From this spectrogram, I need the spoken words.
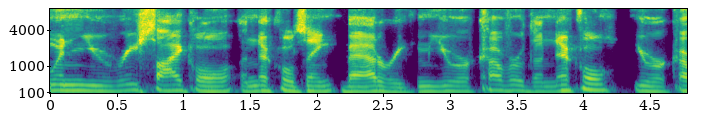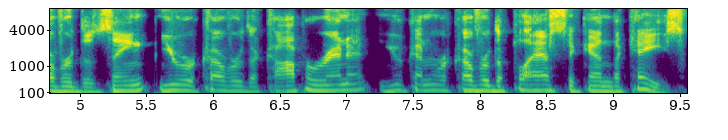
when you recycle a nickel zinc battery you recover the nickel you recover the zinc you recover the copper in it you can recover the plastic in the case.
